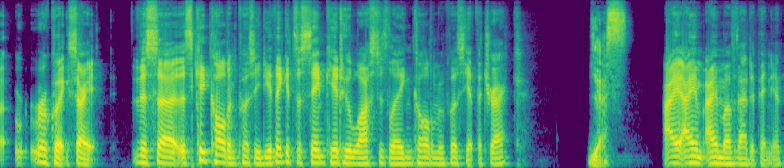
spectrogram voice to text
Uh, real quick, sorry. This uh this kid called him pussy. Do you think it's the same kid who lost his leg and called him a pussy at the track? Yes, I I'm, I'm of that opinion.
